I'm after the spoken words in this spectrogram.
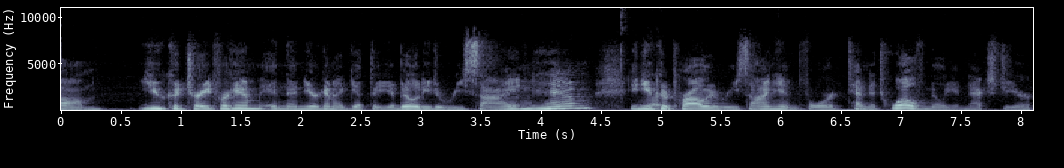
um, you could trade for him and then you're going to get the ability to re-sign him and you right. could probably re-sign him for 10 to 12 million next year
